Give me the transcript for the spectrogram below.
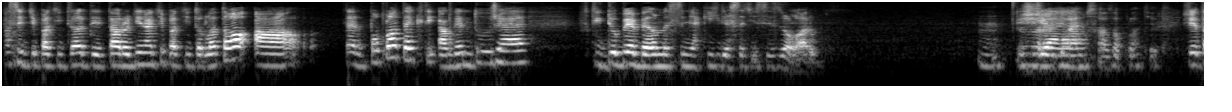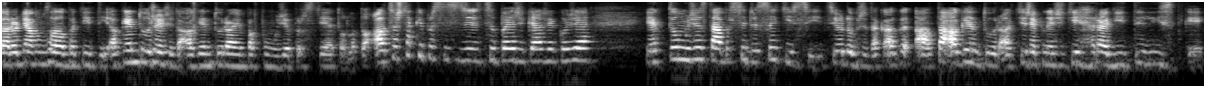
vlastně ti platí tyhle, ty, ta rodina ti platí tohleto a ten poplatek ty agentuře v té době byl, myslím, nějakých 10 tisíc dolarů. Hmm, že, musela zaplatit. že ta rodina to musela zaplatit té agentuře, že ta agentura jim pak pomůže prostě tohleto. Ale což taky prostě si super říkáš, jako že jak to může stát prostě 10 tisíc, jo dobře, tak ag- a ta agentura ti řekne, že ti hradí ty lístky,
